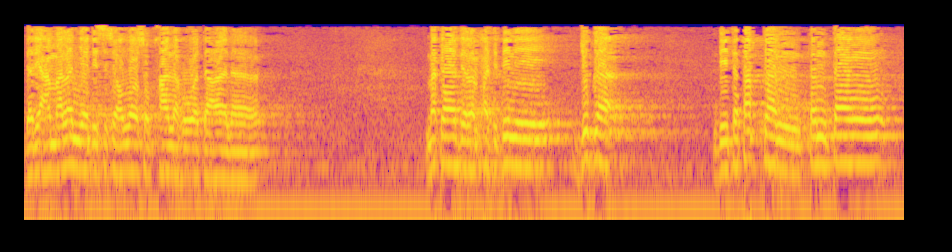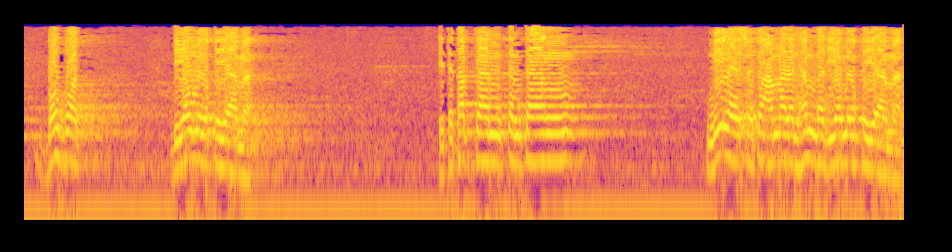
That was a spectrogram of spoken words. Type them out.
dari amalannya di sisi Allah Subhanahu wa taala. Maka dalam hadis ini juga ditetapkan tentang bobot di yaumil qiyamah. Ditetapkan tentang nilai suatu amalan hamba di yaumil qiyamah.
